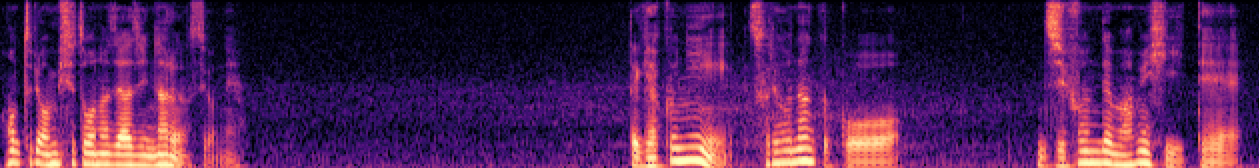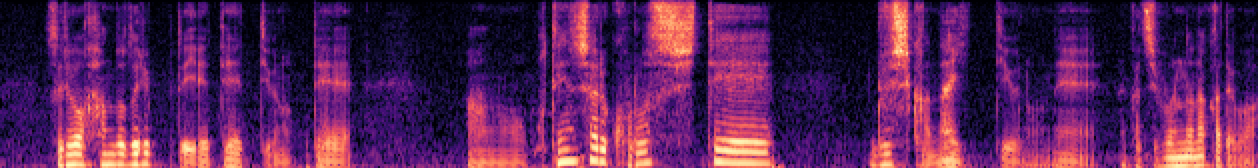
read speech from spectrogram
本当にお店と同じ味になるんですよね。で逆にそれをなんかこう自分で豆ひいてそれをハンドドリップで入れてっていうのってあのポテンシャル殺してるしかないっていうのをねなんか自分の中では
